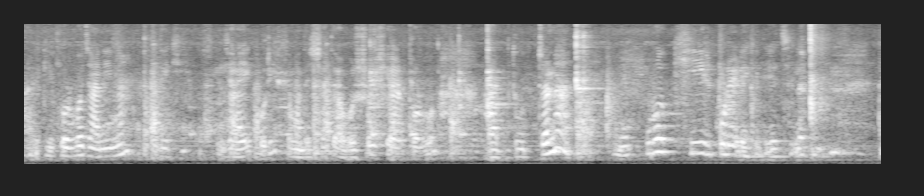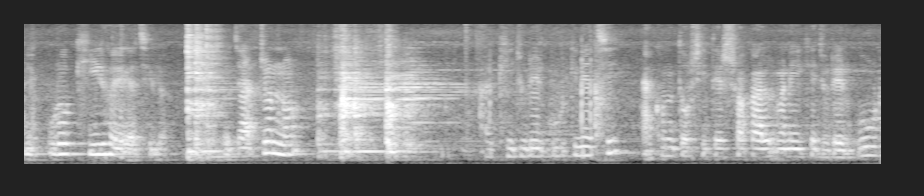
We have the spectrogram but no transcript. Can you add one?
আর কি করব জানি না, দেখি। যাই করি, তোমাদের সাথে অবশ্যই শেয়ার করব। আর দুধটা না মানে পুরো ক্ষীর করে রেখে দিয়েছিলাম। মানে পুরো ক্ষীর হয়ে গেছিল। তো যার জন্য আর খেজুরের গুড় কিনেছি। এখন তো শীতের সকাল মানে খেজুরের গুড়,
